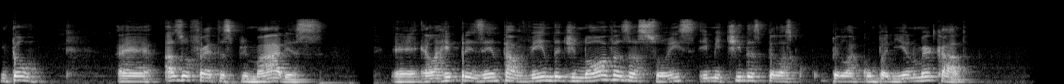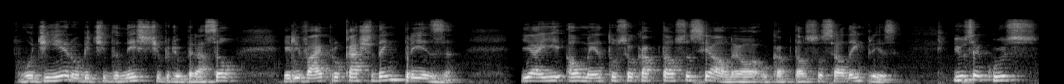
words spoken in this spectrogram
Então, é, as ofertas primárias, é, ela representa a venda de novas ações emitidas pelas, pela companhia no mercado. O dinheiro obtido nesse tipo de operação, ele vai para o caixa da empresa e aí aumenta o seu capital social, né, o capital social da empresa. E os recursos,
